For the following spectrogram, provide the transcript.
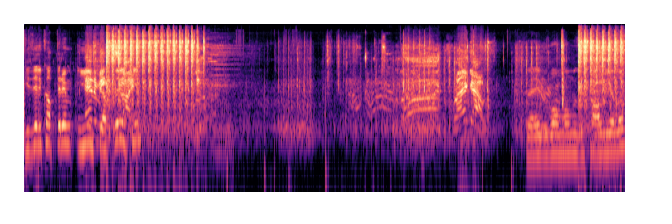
gizli helikopterim iyi iş yaptığı için şöyle bir bombamızı sallayalım.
